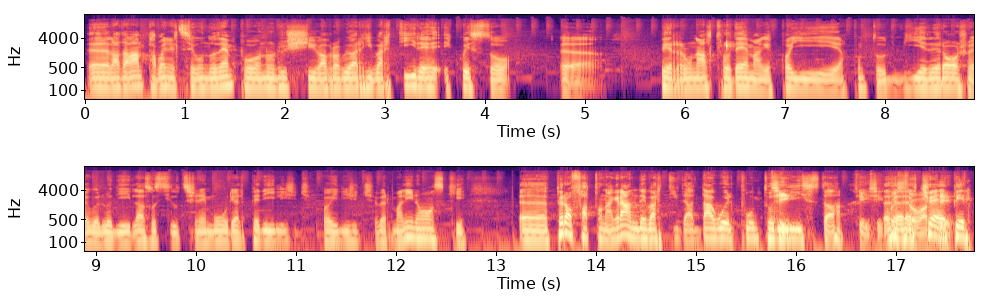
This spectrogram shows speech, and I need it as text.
Eh, L'Atalanta poi nel secondo tempo non riusciva proprio a ripartire e questo eh, per un altro tema che poi appunto vi chiederò, cioè quello della sostituzione Muriel per Ilicic, poi Ilicic per Malinowski. Eh, però ha fatto una grande partita da quel punto sì, di vista. Sì, sì, questo eh, cioè, per,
